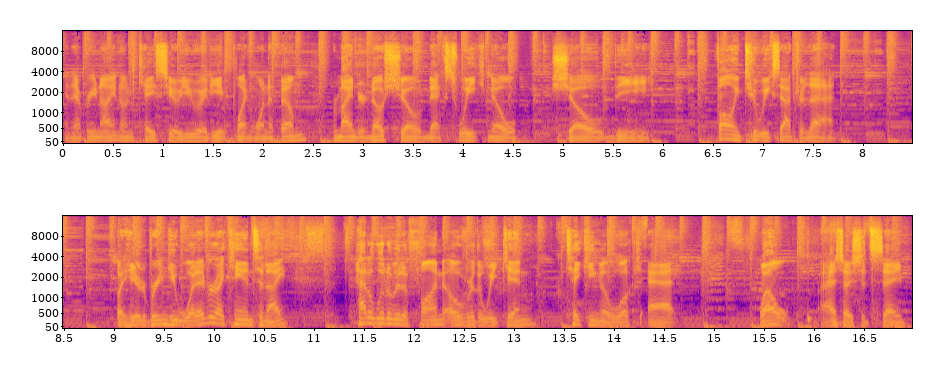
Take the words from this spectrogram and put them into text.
and every night on KCOU 88.1 FM. Reminder no show next week, no show the following two weeks after that. But here to bring you whatever I can tonight. Had a little bit of fun over the weekend, taking a look at, well, as I should say,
